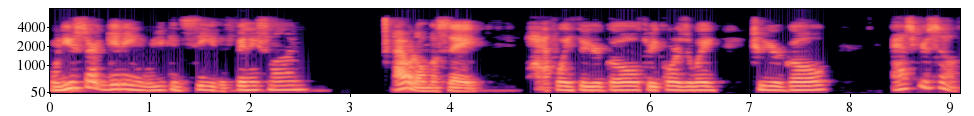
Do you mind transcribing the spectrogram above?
When you start getting where you can see the finish line, I would almost say halfway through your goal, three quarters of the way to your goal, ask yourself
